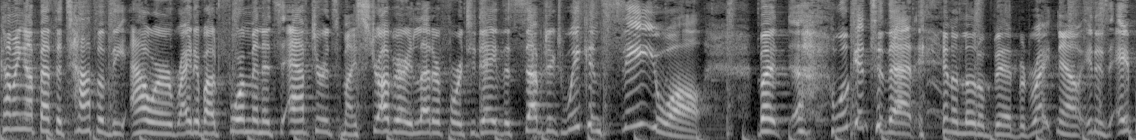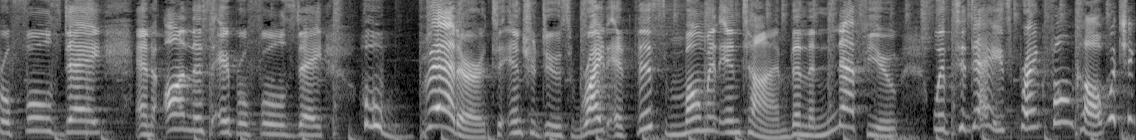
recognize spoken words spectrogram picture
Coming up at the top of the hour, right about four minutes after, it's my strawberry letter for today. The subject, we can see you all. But uh, we'll get to that in a little bit. But right now, it is April Fool's Day. And on this April Fool's Day, who better to introduce right at this moment in time than the nephew with today's prank phone call? What you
